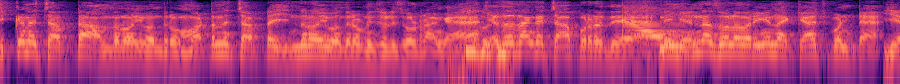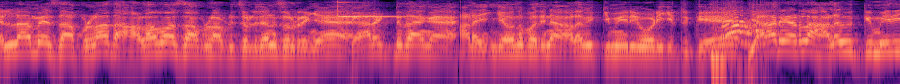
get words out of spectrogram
சிக்கனை சாப்பிட்டா அந்த நோய் வந்துடும் மட்டனை சாப்பிட்டா இந்த நோய் வந்துடும் அப்படின்னு சொல்லி சொல்றாங்க. எதை தாங்க சாப்பிடுறது? நீங்க என்ன சொல்ல வரீங்க? நான் கேட்ச் பண்ணிட்டேன். எல்லாமே சாப்பிடலாம் அது அளவா சாப்பிடலாம் அப்படின்னு சொல்லி தானே சொல்றீங்க? கரெக்ட் தாங்க. ஆனா இங்க வந்து பாத்தீங்கன்னா அளவுக்கு மீறி ஓடிக்கிட்டு இருக்கு. யார் யாரெல்லாம் அளவுக்கு மீறி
